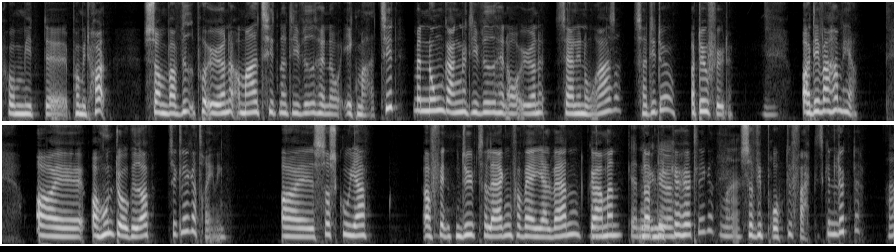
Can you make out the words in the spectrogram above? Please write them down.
på mit, øh, på mit hold, som var hvid på ørerne, og meget tit, når de er hvide hen over, ikke meget tit, men nogle gange, når de er hvide hen over ørerne, særligt nogle raser, så er de døv, og døvfødte. Mm. Og det var ham her. Og, øh, og hun dukkede op til klikkertræning. Og øh, så skulle jeg opfinde den dybe tallerken for, hvad i alverden gør man, Kan den når den ikke høre? kan høre klikket. Nej. Så vi brugte faktisk en lygte. Ah.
